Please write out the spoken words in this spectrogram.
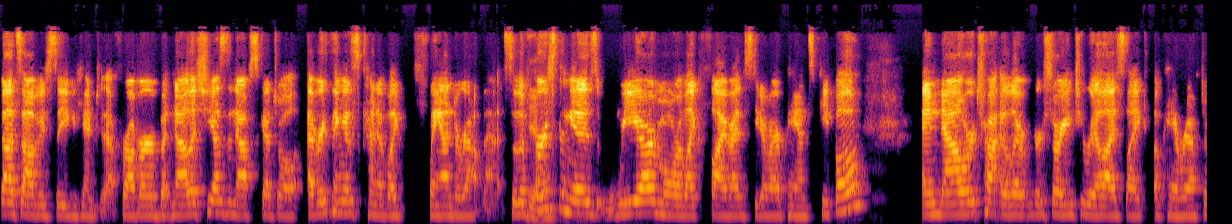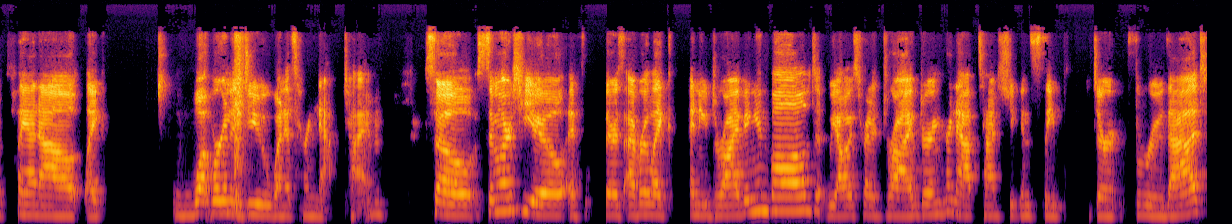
That's obviously you can't do that forever. But now that she has the nap schedule, everything is kind of like planned around that. So the Yeah. first thing is we are more like fly by the seat of our pants people. And now we're trying, we're starting to realize like, okay, we're gonna have to plan out like what we're gonna do when it's her nap time. So similar to you, if there's ever like any driving involved, we always try to drive during her nap time so she can sleep dur- through that.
